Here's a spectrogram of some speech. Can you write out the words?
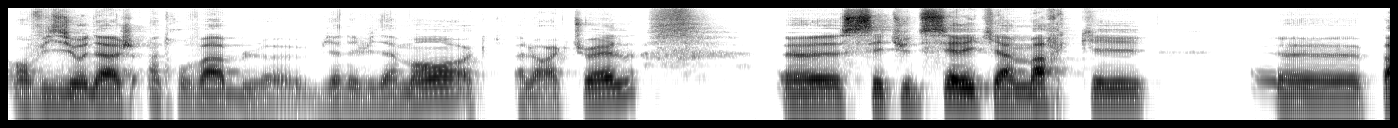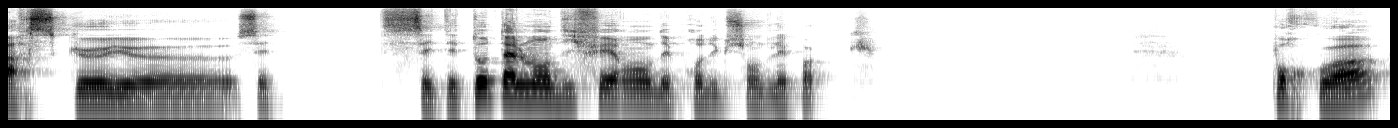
en visionnage, introuvable bien évidemment à l'heure actuelle. c'est une série qui a marqué parce que c'était totalement différent des productions de l'époque. Pourquoi?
